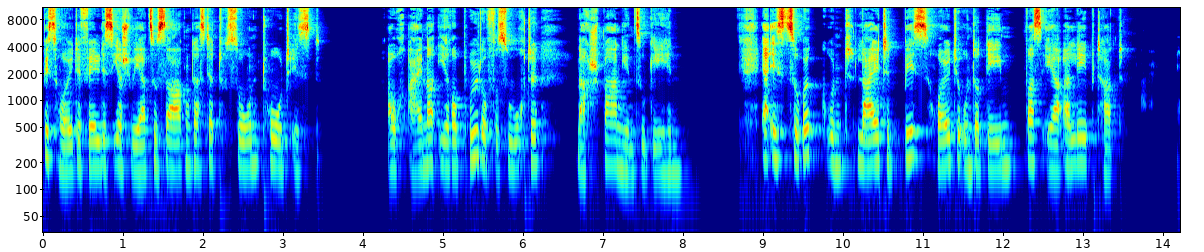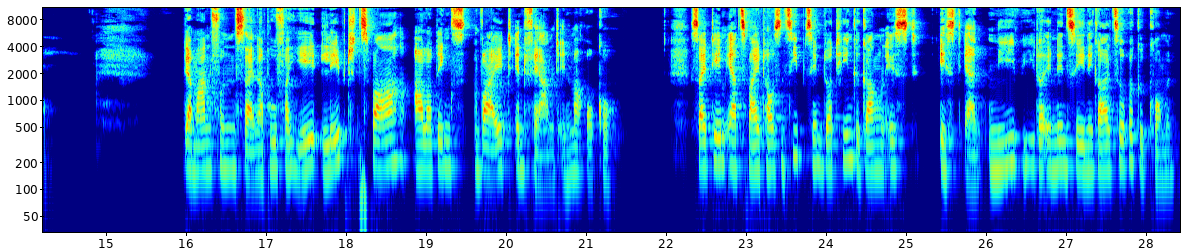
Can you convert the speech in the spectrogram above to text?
Bis heute fällt es ihr schwer zu sagen, dass der Sohn tot ist. Auch einer ihrer Brüder versuchte, nach Spanien zu gehen. Er ist zurück und leidet bis heute unter dem, was er erlebt hat. Der Mann von seiner Bouffayer lebt zwar, allerdings weit entfernt in Marokko. Seitdem er 2017 dorthin gegangen ist, ist er nie wieder in den Senegal zurückgekommen.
